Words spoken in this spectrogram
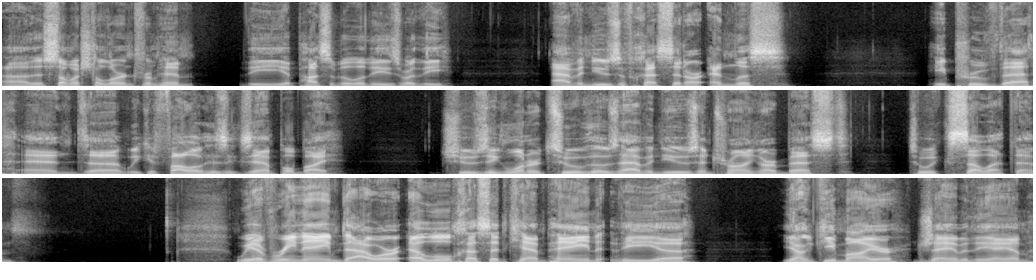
Uh, there's so much to learn from him. The uh, possibilities or the avenues of chesed are endless. He proved that, and uh, we could follow his example by choosing one or two of those avenues and trying our best to excel at them. We have renamed our Elul Chesed campaign the uh, Yankee Meyer JM in the AM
